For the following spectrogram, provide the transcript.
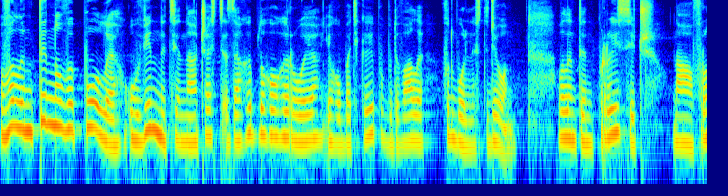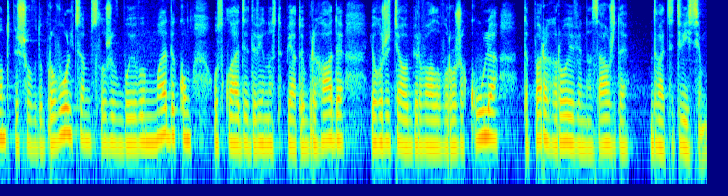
Валентинове поле у Вінниці на честь загиблого героя. Його батьки побудували футбольний стадіон. Валентин Присіч на фронт пішов добровольцем, служив бойовим медиком у складі 95-ї бригади. Його життя обірвала ворожа куля. Тепер героєві назавжди 28.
